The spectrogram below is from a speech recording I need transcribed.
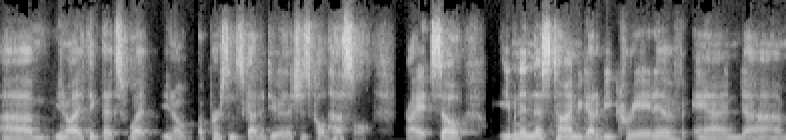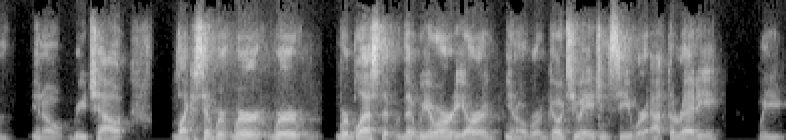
um, you know I think that's what you know a person's got to do. And it's just called hustle, right? So even in this time, you got to be creative and um, you know reach out like I said, we're we're we're we're blessed that that we already are. A, you know, we're a go-to agency. We're at the ready. We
